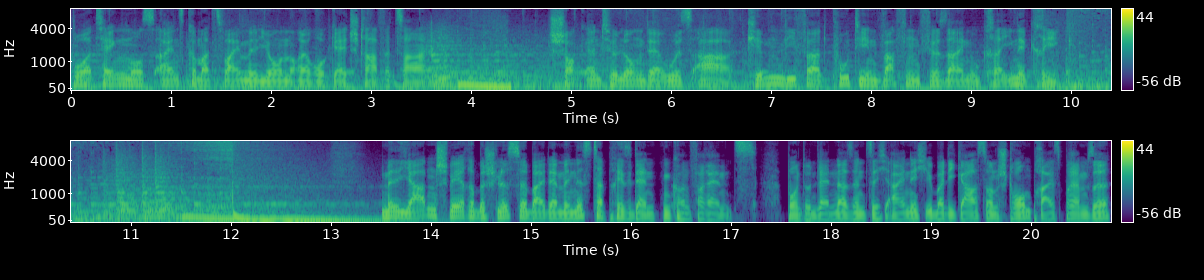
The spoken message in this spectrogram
Boateng muss 1,2 Millionen Euro Geldstrafe zahlen. Schockenthüllung der USA. Kim liefert Putin Waffen für seinen Ukraine-Krieg. Milliardenschwere Beschlüsse bei der Ministerpräsidentenkonferenz. Bund und Länder sind sich einig über die Gas- und Strompreisbremse.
